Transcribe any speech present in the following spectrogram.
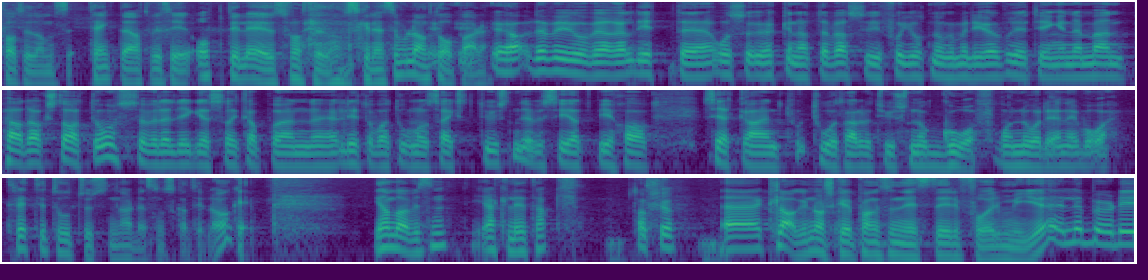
fattigdomsgrense. Tenk deg at vi sier opp til EUs fattigdomsgrense. Hvor langt opp er det? Ja, Det vil jo være litt eh, også økende etter hvert som vi får gjort noe med de øvrige tingene. Men per dags dato så vil det ligge cirka på en, eh, litt over 260 000. Dvs. Si at vi har ca. 32 000 å gå for å nå det nivået. 32 000 er det som skal til. Ok. Jan Davidsen, hjertelig takk. Takk selv. Eh, klager norske pensjonister for mye, eller bør de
